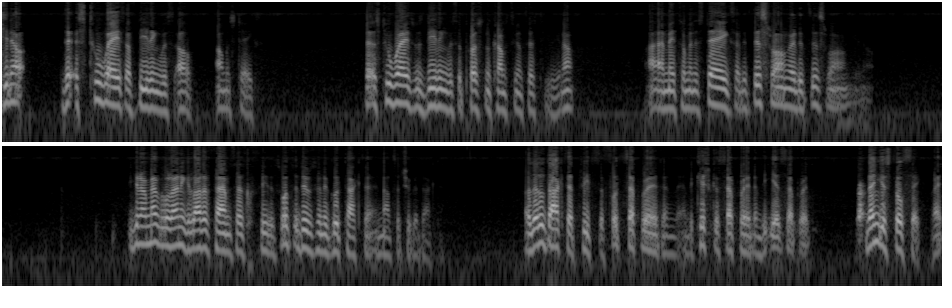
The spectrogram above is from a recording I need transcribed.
you know, there is two ways of dealing with our, our mistakes. There's two ways of dealing with the person who comes to you and says to you, you know, I made so many mistakes, I did this wrong, I did this wrong, you know. You know, remember learning a lot of times as Chassidus, what's the difference between a good doctor and not such a good doctor? A little doctor treats the foot separate and, and the kishka separate and the ear separate. Then you're still sick, right?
